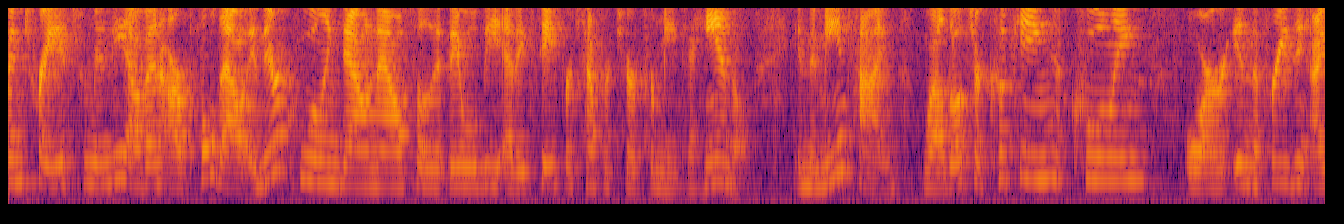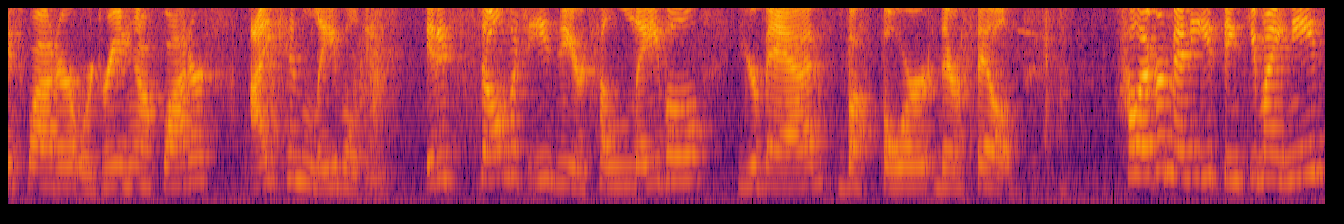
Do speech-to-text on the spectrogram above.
oven trays from in the oven are pulled out and they're cooling down now so that they will be at a safer temperature for me to handle. In the meantime, while those are cooking, cooling, or in the freezing ice water or draining off water, I can label these. It is so much easier to label your bags before they're filled. However many you think you might need,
